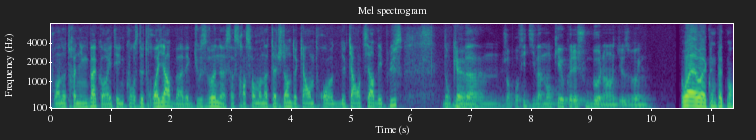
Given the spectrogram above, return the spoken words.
pour un autre running back, aurait été une course de 3 yards. Bah, avec Juice Vaughn, ça se transforme en un touchdown de, 43, de 40 yards et plus. Donc, j'en profite, il va manquer au college football, hein, Juice Vaughn. Ouais, ouais, complètement,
